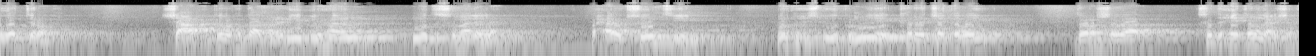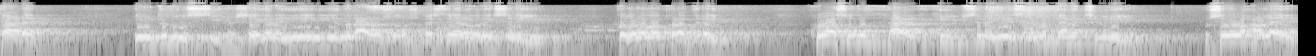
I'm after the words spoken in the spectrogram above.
uga diro shacabka gobolka daadmareer iyo guud ahaan ummadda somalilan waxaa ogsoontihiin markuu xisbiga kulmiye ka rajo gabay doorashada saddex iyo tobanka cisho ka hadheen inuu dad wasiira sheeganaya iyo dad cadowshaqaystayaalo adeegsanayo gobolladoo kala diray kuwaasoo dadka kaararka ka iibsanaya isla markaana jibinaya bulshada waxaan leeyahay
